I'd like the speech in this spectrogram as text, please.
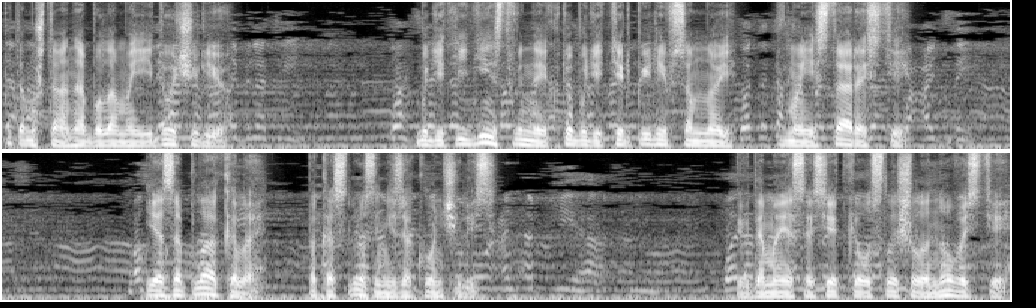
потому что она была моей дочерью. Будет единственной, кто будет терпелив со мной в моей старости. Я заплакала, пока слезы не закончились. Когда моя соседка услышала новости,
